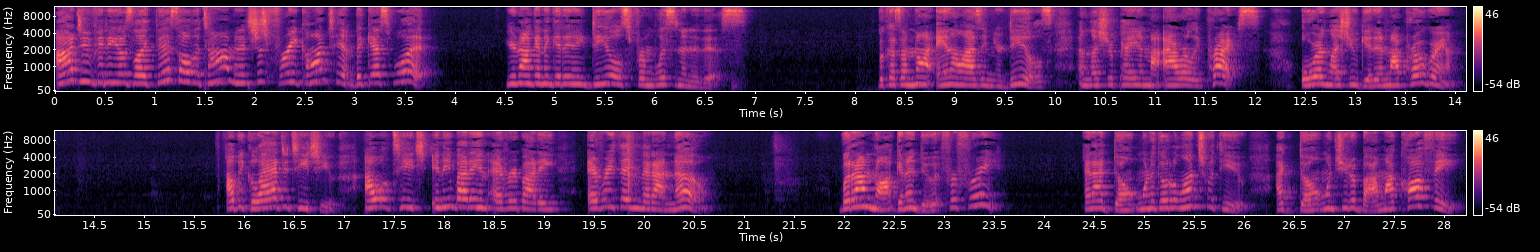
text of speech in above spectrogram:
I do videos like this all the time and it's just free content. But guess what? You're not going to get any deals from listening to this because I'm not analyzing your deals unless you're paying my hourly price or unless you get in my program. I'll be glad to teach you. I will teach anybody and everybody everything that I know. But I'm not going to do it for free. And I don't want to go to lunch with you. I don't want you to buy my coffee.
